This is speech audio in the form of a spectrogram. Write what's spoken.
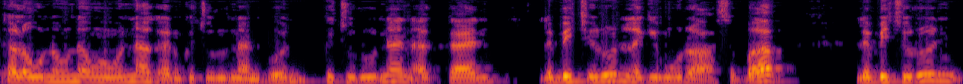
kalau undang-undang membenarkan kecurunan pun kecurunan akan lebih cerun lagi murah. Sebab lebih curun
